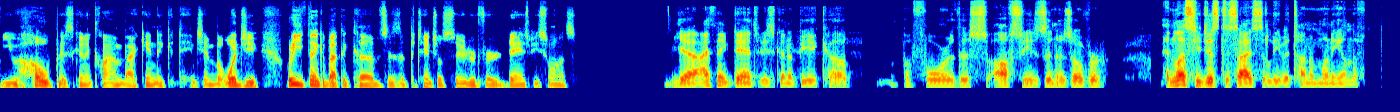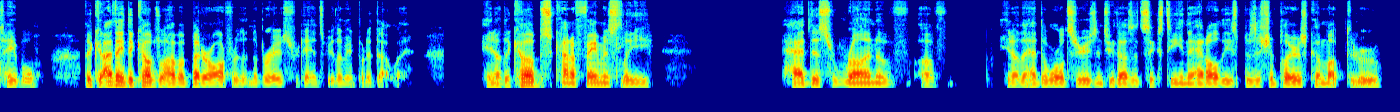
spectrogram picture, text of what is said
you hope is going to climb back into contention. But what do you what do you think about the Cubs as a potential suitor for Dansby Swanson? Yeah, I think Dansby's going to be a Cub before this offseason is over, unless he just decides to leave a ton of money on the table I think the Cubs will have a better offer than the Braves for Dansby. Let me put it that way. You know, the Cubs kind of famously had this run of of you know they had the World Series in 2016. They had all these position players come up through,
